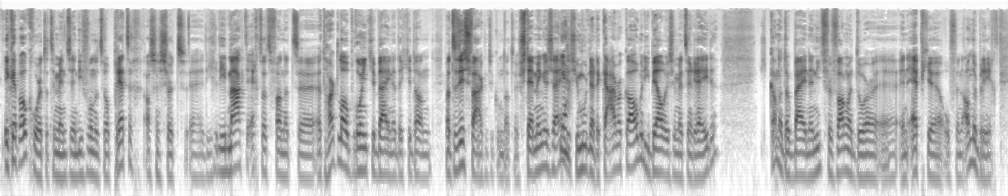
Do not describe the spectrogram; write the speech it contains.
Ik heb ook gehoord dat er mensen zijn die vonden het wel prettig als een soort, uh, die, die maakten echt wat van het, uh, het hardlooprondje bijna, dat je dan, want het is vaak natuurlijk omdat er stemmingen zijn, ja. dus je moet naar de kamer komen, die bel is er met een reden. Je kan het ook bijna niet vervangen door een appje of een ander bericht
